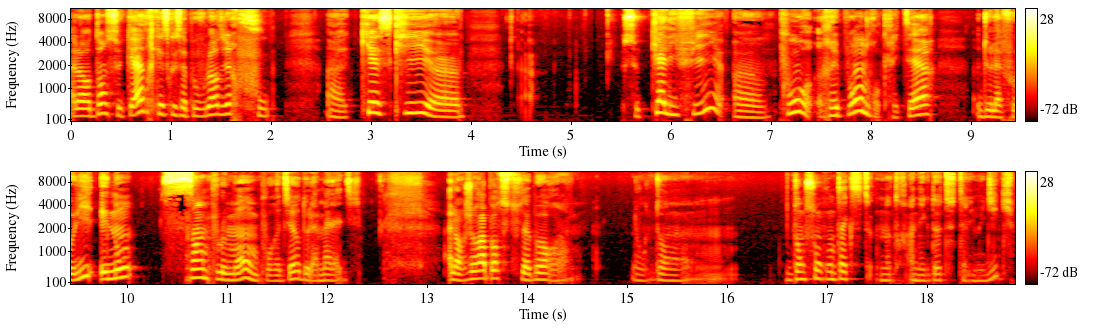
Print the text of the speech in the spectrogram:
Alors, dans ce cadre, qu'est-ce que ça peut vouloir dire fou? Qu'est-ce qui se qualifie pour répondre aux critères de la folie et non simplement, on pourrait dire, de la maladie? Alors, je rapporte tout d'abord euh, dans, dans son contexte notre anecdote talmudique.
